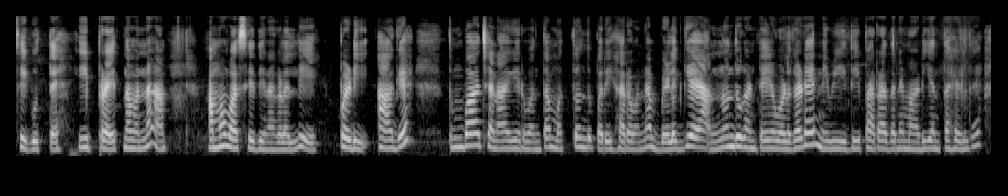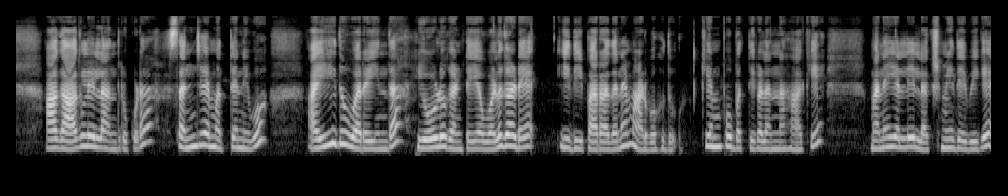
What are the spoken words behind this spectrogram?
ಸಿಗುತ್ತೆ. ಈ ಪ್ರಯತ್ನವನ್ನು ಅಮಾವಾಸ್ಯೆ ದಿನಗಳಲ್ಲಿ ಪಡಿ. ಹಾಗೆ ತುಂಬ ಚೆನ್ನಾಗಿರುವಂಥ ಮತ್ತೊಂದು ಪರಿಹಾರವನ್ನು ಬೆಳಗ್ಗೆ ಹನ್ನೊಂದು ಗಂಟೆಯ ಒಳಗಡೆ ನೀವು ಈ ದೀಪಾರಾಧನೆ ಮಾಡಿ ಅಂತ ಹೇಳಿದೆ ಆಗಾಗಲಿಲ್ಲ ಅಂದರೂ ಕೂಡ ಸಂಜೆ ಮತ್ತೆ ನೀವು ಐದೂವರೆಯಿಂದ ಏಳು ಗಂಟೆಯ ಒಳಗಡೆ ಈ ದೀಪಾರಾಧನೆ ಮಾಡಬಹುದು. ಕೆಂಪು ಬತ್ತಿಗಳನ್ನು ಹಾಕಿ ಮನೆಯಲ್ಲಿ ಲಕ್ಷ್ಮೀ ದೇವಿಗೆ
